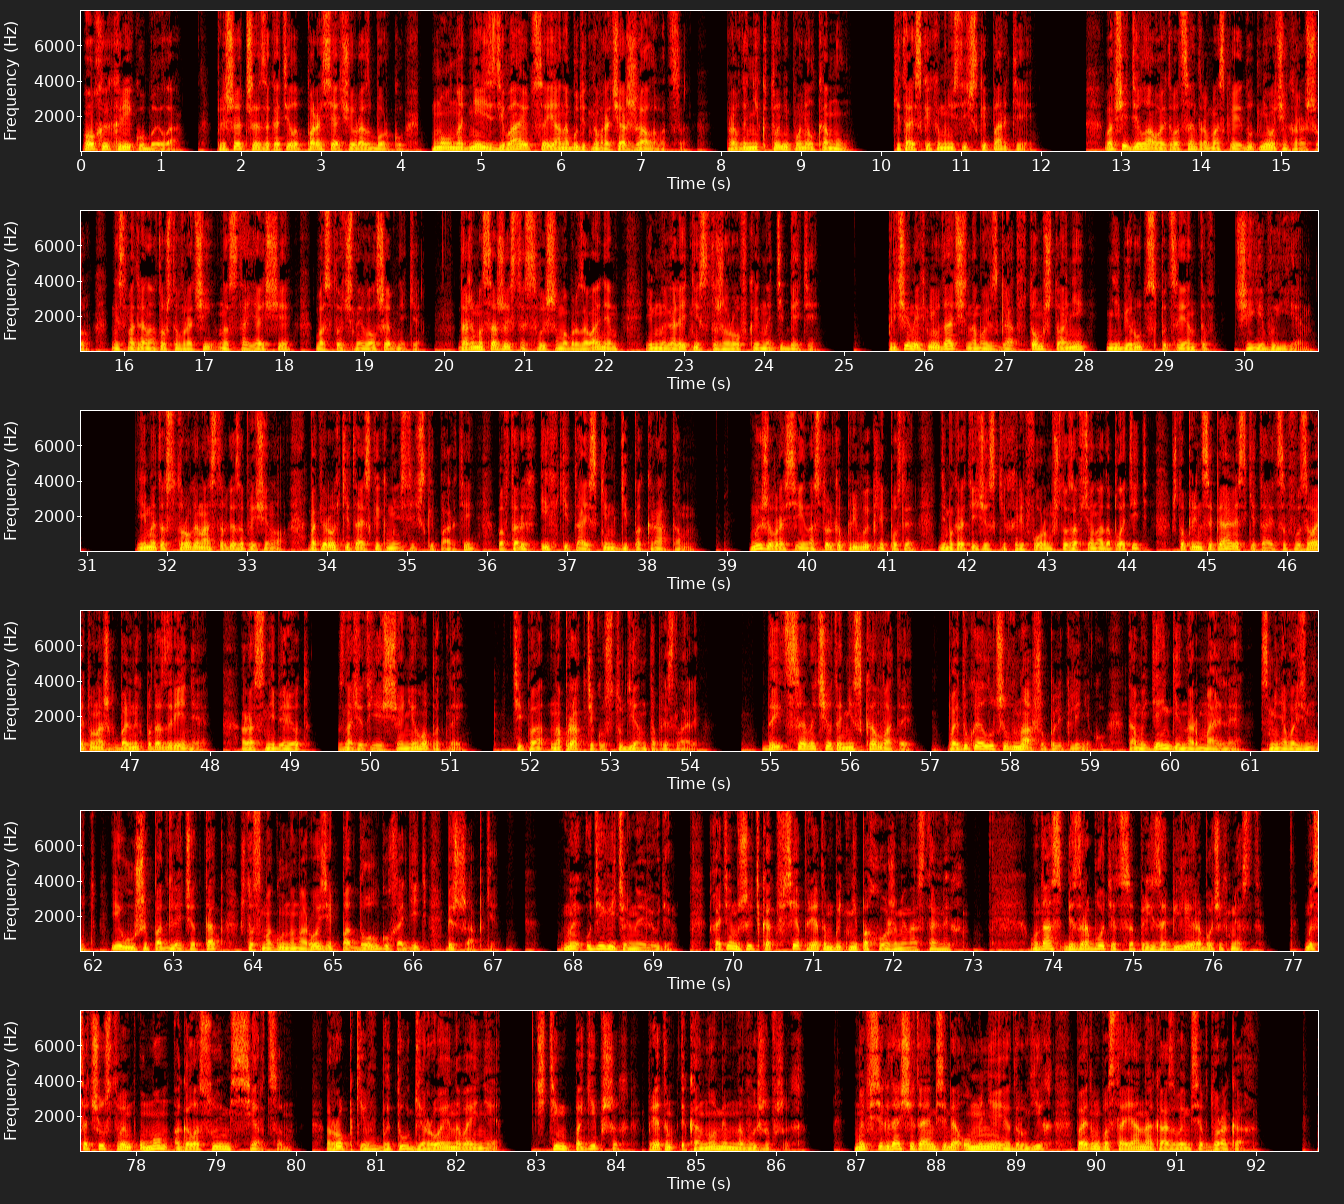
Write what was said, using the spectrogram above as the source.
Ох и крику было. Пришедшая закатила поросячью разборку, мол, над ней издеваются, и она будет на врача жаловаться. Правда, никто не понял, кому. Китайской коммунистической партии? Вообще дела у этого центра в Москве идут не очень хорошо, несмотря на то, что врачи – настоящие восточные волшебники. Даже массажисты с высшим образованием и многолетней стажировкой на Тибете. Причина их неудач, на мой взгляд, в том, что они не берут с пациентов чаевые. Им это строго-настрого запрещено. Во-первых, китайской коммунистической партией, во-вторых, их китайским Гиппократом. Мы же в России настолько привыкли после демократических реформ, что за все надо платить, что принципиальность китайцев вызывает у наших больных подозрения. Раз не берет, значит еще неопытный. Типа на практику студента прислали. Да и цены что-то низковаты. Пойду-ка я лучше в нашу поликлинику. Там и деньги нормальные, с меня возьмут, и уши подлечат так, что смогу на морозе подолгу ходить без шапки. Мы удивительные люди. Хотим жить как все, при этом быть не похожими на остальных. У нас безработица при изобилии рабочих мест. Мы сочувствуем умом, а голосуем сердцем. Робки в быту, герои на войне. Чтим погибших, при этом экономим на выживших. Мы всегда считаем себя умнее других, поэтому постоянно оказываемся в дураках.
